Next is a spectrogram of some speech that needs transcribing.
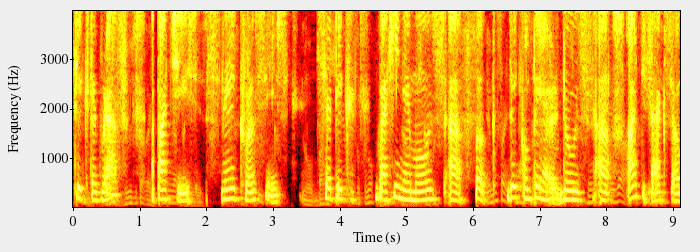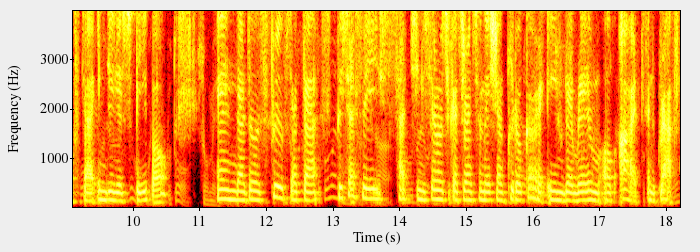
pictograph, Apaches, snake crosses, Sepik Vahinemo's uh, book. They compare those uh, artifacts of the indigenous people, and uh, those prove that uh, precisely such mythological transformation could occur in the realm of art and craft.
